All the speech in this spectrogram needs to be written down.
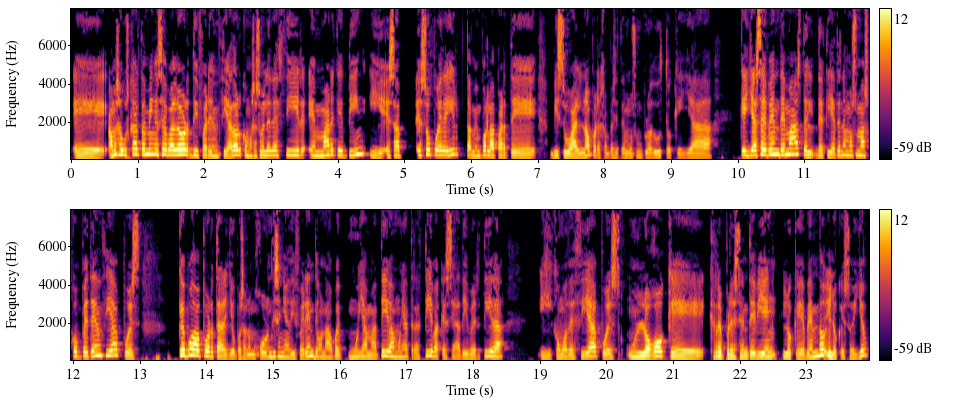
Eh, vamos a buscar también ese valor diferenciador, como se suele decir en marketing, y esa, eso puede ir también por la parte visual, ¿no? Por ejemplo, si tenemos un producto que ya, que ya se vende más, del, que ya tenemos más competencia, pues, ¿qué puedo aportar yo? Pues a lo mejor un diseño diferente, una web muy llamativa, muy atractiva, que sea divertida. Y como decía, pues un logo que represente bien lo que vendo y lo que soy yo.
